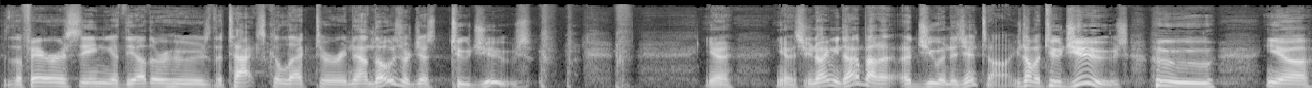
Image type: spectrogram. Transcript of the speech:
the Pharisee, and you got the other who is the tax collector, and now those are just two Jews. you know, you know, so you're not even talking about a, a, Jew and a Gentile. You're talking about two Jews who you know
